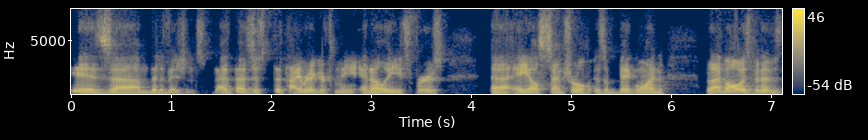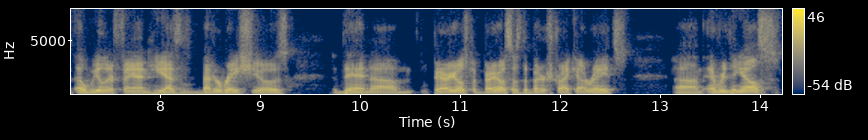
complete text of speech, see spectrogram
is um, the divisions. That, that's just the tiebreaker for me. NL East versus uh, AL Central is a big one. But I've always been a, a Wheeler fan. He has better ratios than um, Berrios, but Berrios has the better strikeout rates. Um, everything else,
